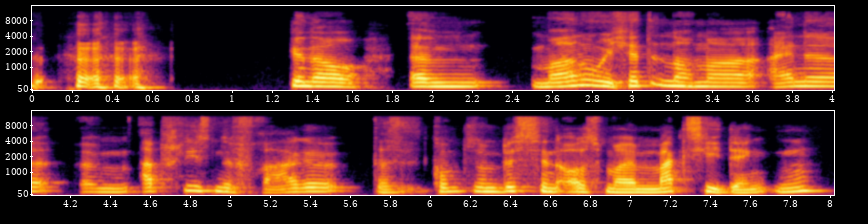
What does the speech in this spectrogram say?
Genau. Ähm, Manu, ich hätte noch mal eine ähm, abschließende Frage. Das kommt so ein bisschen aus meinem Maxi-Denken.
